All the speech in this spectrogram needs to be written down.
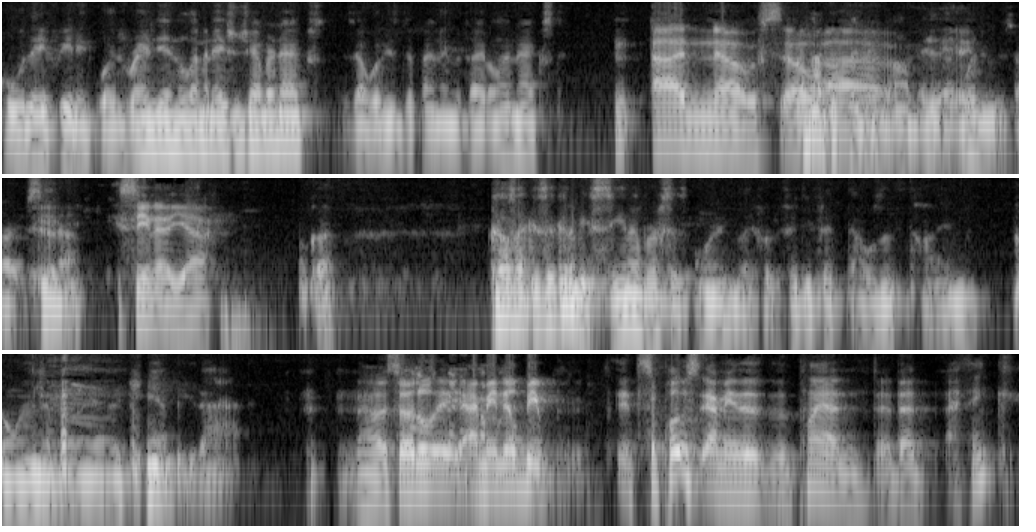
who they feeding, was Randy in the Elimination Chamber next? Is that what he's defending the title in next? Uh, no. So uh, um, is- what sorry, Cena. Cena, yeah. Okay. 'Cause I was like, is it going to be Cena versus Orton like for the fifty fifth thousandth time going into Mania? It can't be that. No, so it'll. I mean, it'll be. It's supposed. I mean, the, the plan that I think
